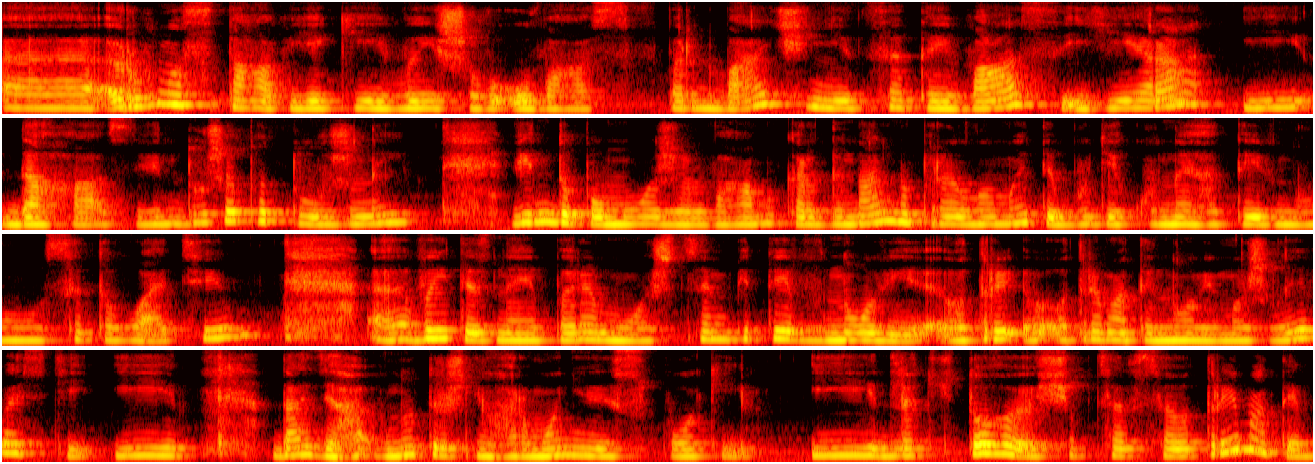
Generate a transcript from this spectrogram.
Е, Руностав, який вийшов у вас в передбаченні, це Тейвас, Єра і Дагаз. Він дуже потужний, він допоможе вам кардинально переломити будь-яку негативну ситуацію, е, вийти з неї переможцем, піти в нові, отримати нові можливості і дасть внутрішню гармонію і спокій. І для того, щоб це все отримати,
